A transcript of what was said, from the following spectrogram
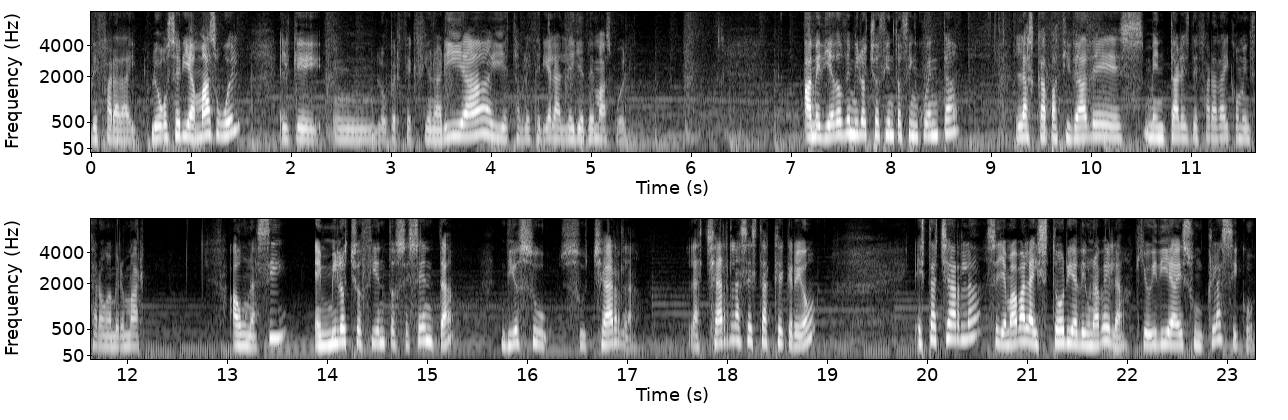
de Faraday. Luego sería Maxwell el que mm, lo perfeccionaría y establecería las leyes de Maxwell. A mediados de 1850, las capacidades mentales de Faraday comenzaron a mermar. Aún así, en 1860 dio su, su charla. Las charlas estas que creó esta charla se llamaba La historia de una vela, que hoy día es un clásico.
